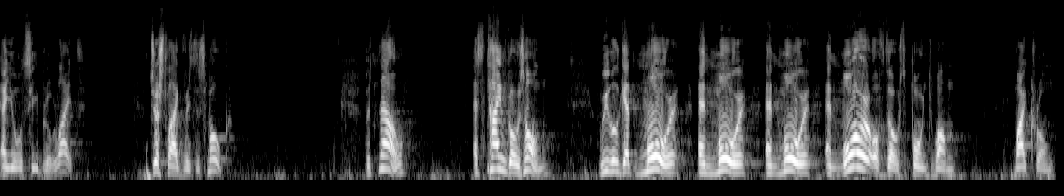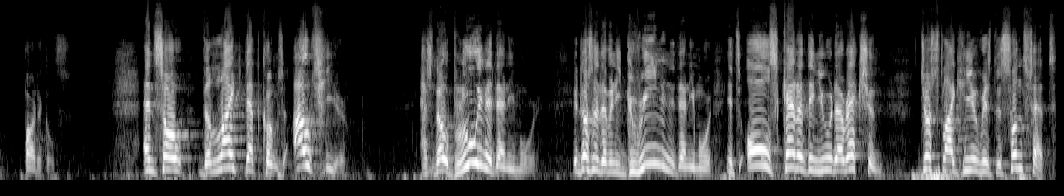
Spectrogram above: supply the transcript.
And you will see blue light, just like with the smoke. But now, as time goes on, we will get more and more and more and more of those 0.1 micron particles. And so the light that comes out here has no blue in it anymore. It doesn't have any green in it anymore. It's all scattered in your direction, just like here with the sunset.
